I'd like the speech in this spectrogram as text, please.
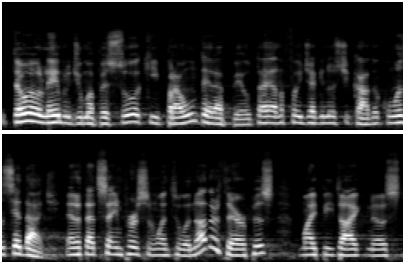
Então eu lembro de uma pessoa que, para um terapeuta, ela foi diagnosticada com ansiedade. And if that same person went to another therapist, might be diagnosed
